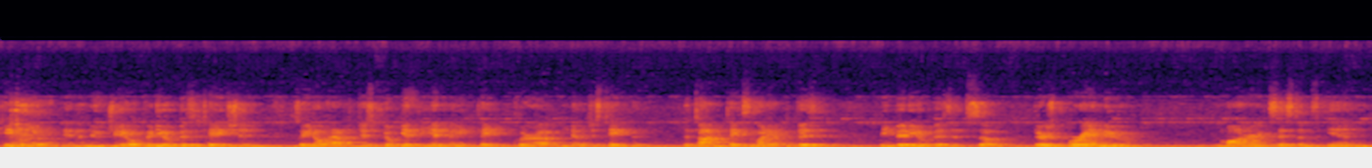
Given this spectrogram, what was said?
capable in the new jail, video visitation, so you don't have to just go get the inmate, take, clear up, you know, just take the, the time to take somebody up to visit, be video visits. So there's brand new monitoring systems in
